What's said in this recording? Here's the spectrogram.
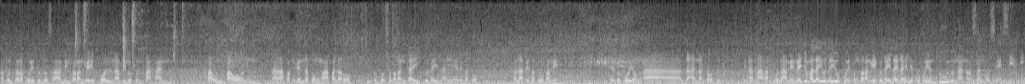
Papunta na po ito doon sa aming barangay hall na pinupuntahan taon-taon na napakaganda pong mga palaro dito po sa barangay Kulaylay. Ere na po. Malapit na po kami. Ito po yung ah, daan na to. Tinatahak po namin. Medyo malayo-layo po itong barangay Kulaylay dahil ito po yung dulo na ng San Jose City.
